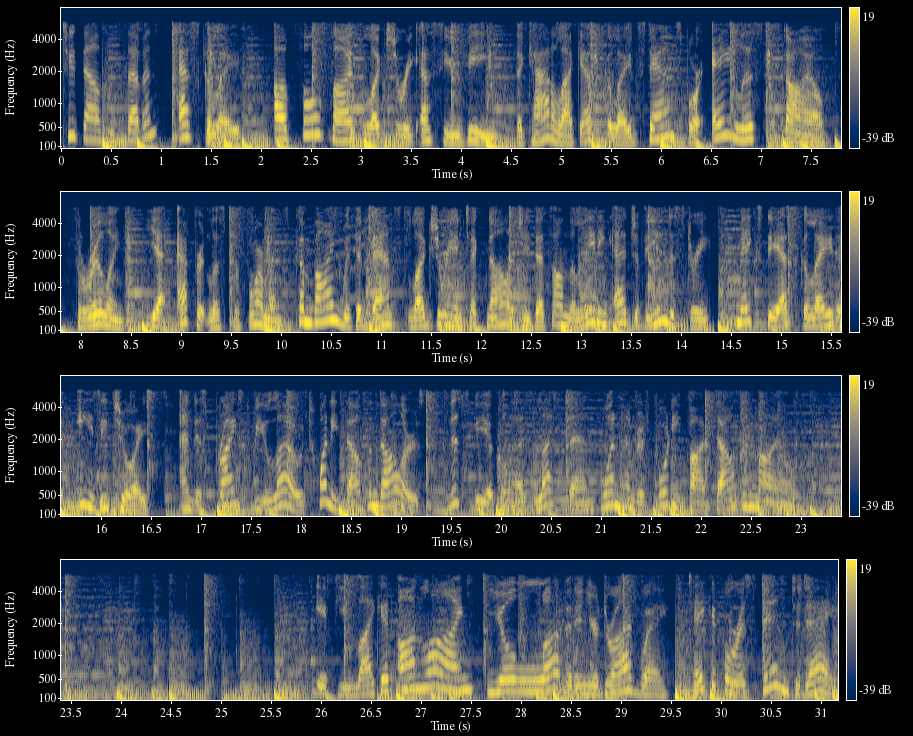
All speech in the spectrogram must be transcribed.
2007 Escalade. A full-size luxury SUV, the Cadillac Escalade stands for A-list style. Thrilling, yet effortless performance combined with advanced luxury and technology that's on the leading edge of the industry makes the Escalade an easy choice and is priced below $20,000. This vehicle has less than 145,000 miles. If you like it online, you'll love it in your driveway. Take it for a spin today.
